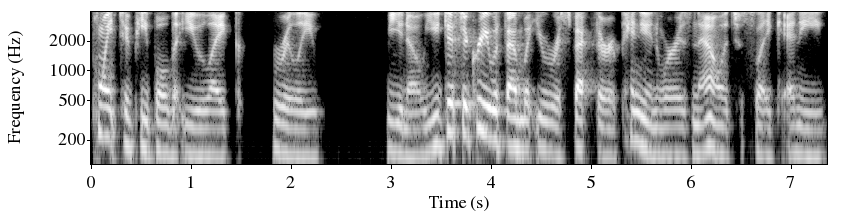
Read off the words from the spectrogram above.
point to people that you like really you know, you disagree with them, but you respect their opinion. Whereas now it's just like any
